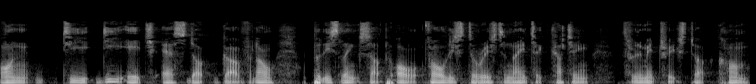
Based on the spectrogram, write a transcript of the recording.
on dhs.gov. And I'll put these links up all, for all these stories tonight at cuttingthroughthematrix.com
